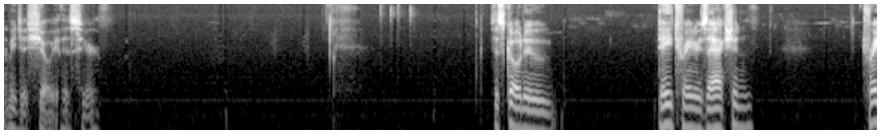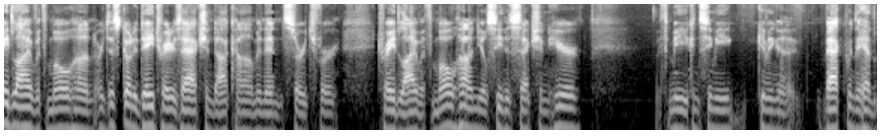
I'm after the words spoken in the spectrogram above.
Let me just show you this here. Just go to Day Traders Action Trade Live with Mohan, or just go to daytradersaction.com and then search for Trade Live with Mohan. You'll see this section here with me. You can see me giving a back when they had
